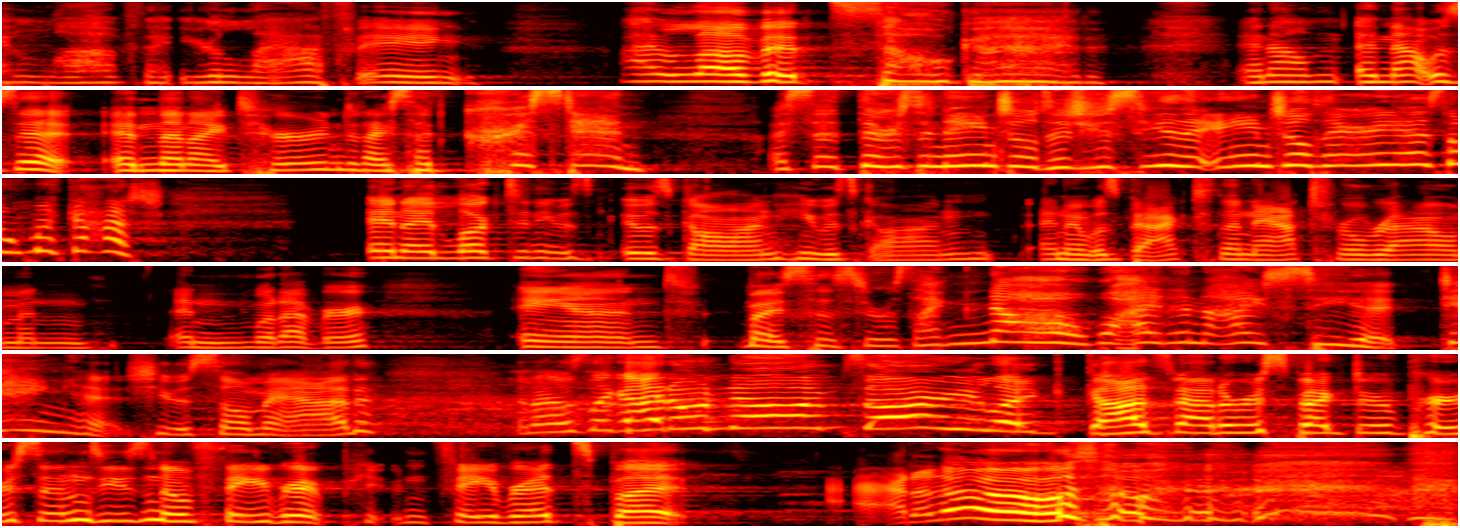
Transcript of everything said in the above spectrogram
I love that you're laughing. I love it so good. And, I'll, and that was it. And then I turned and I said, Kristen, I said, There's an angel. Did you see the angel? There he is. Oh my gosh and I looked and he was it was gone. He was gone. And it was back to the natural realm and and whatever. And my sister was like, "No, why didn't I see it? Dang it." She was so mad. And I was like, "I don't know. I'm sorry. Like God's not a respecter of persons. He's no favorite favorites, but I don't know." So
